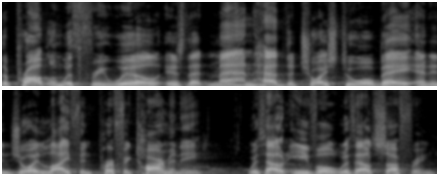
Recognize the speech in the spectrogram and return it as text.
The problem with free will is that man had the choice to obey and enjoy life in perfect harmony, without evil, without suffering,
